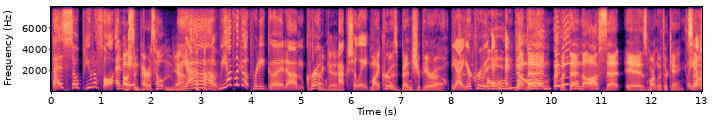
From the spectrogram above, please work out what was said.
that is so beautiful. And Us it- and Paris Hilton. Yeah. yeah, we have like a pretty good um crew. Pretty good. Actually. My crew is Ben Shapiro. Yeah, your crew is Oh, and, and But then, but then the offset is Martin Luther King. So, Yeah.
